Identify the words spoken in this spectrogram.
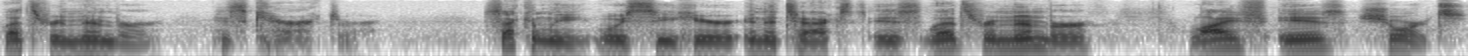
Let's remember his character. Secondly, what we see here in the text is let's remember life is short.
